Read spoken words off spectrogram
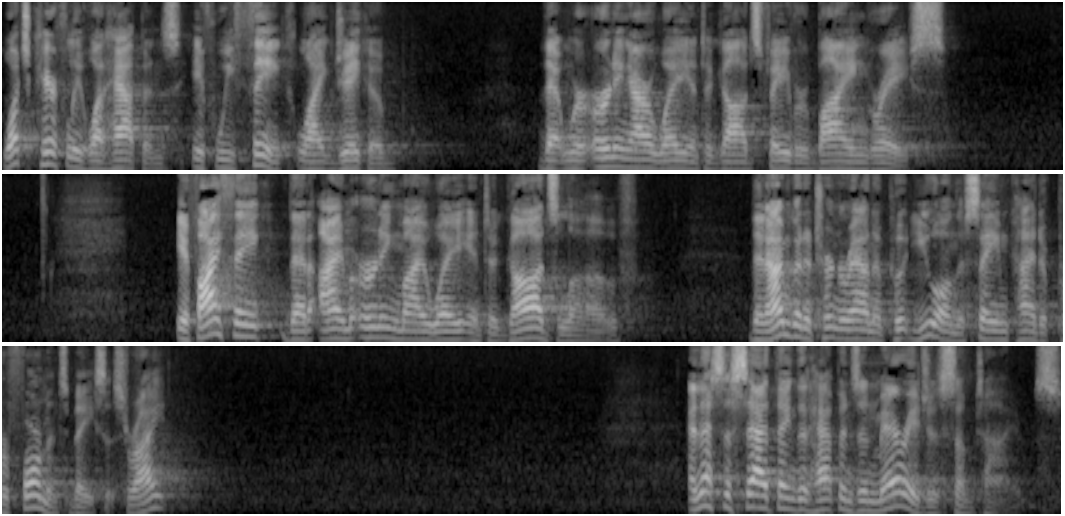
watch carefully what happens if we think, like Jacob, that we're earning our way into God's favor, buying grace. If I think that I'm earning my way into God's love, then I'm going to turn around and put you on the same kind of performance basis, right? And that's the sad thing that happens in marriages sometimes.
